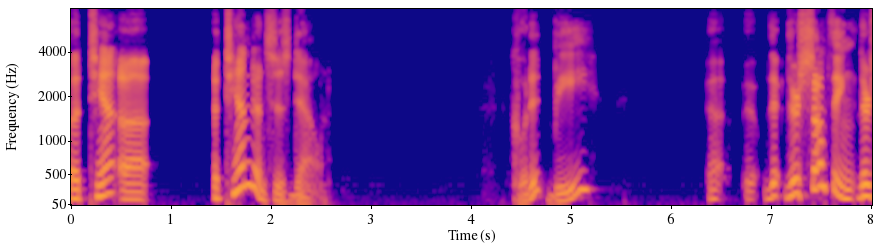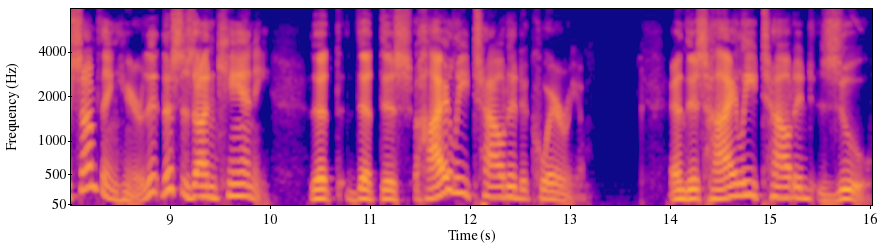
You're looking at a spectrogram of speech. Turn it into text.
Atten- uh, attendance is down. Could it be? Uh, th- there's something. There's something here. Th- this is uncanny. That that this highly touted aquarium and this highly touted zoo.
